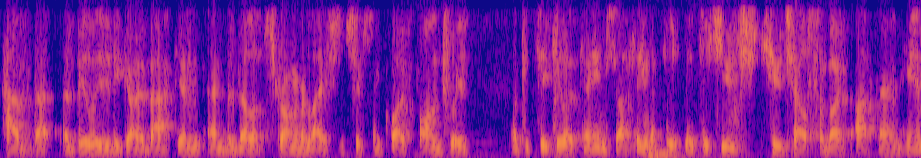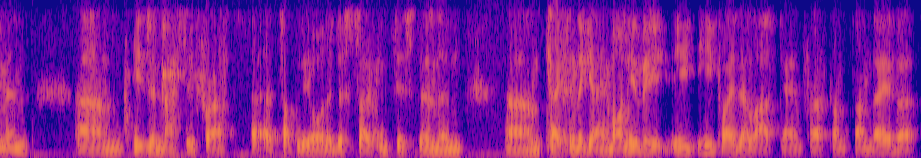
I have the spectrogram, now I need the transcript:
have that ability to go back and, and develop strong relationships and close bonds with a particular team. So I think that's a, it's a huge, huge help for both us and him. And um, he's been massive for us at top of the order, just so consistent and um, taking the game on. He'll be he, he plays our last game for us on Sunday, but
